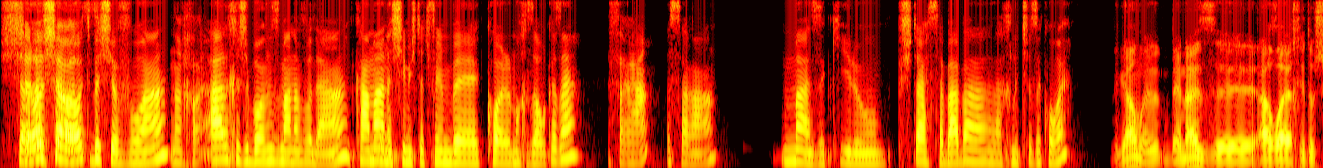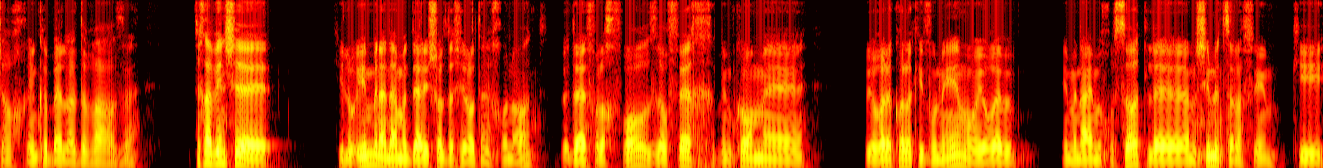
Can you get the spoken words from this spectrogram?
שלוש שעות שעות. בשבוע, נכון. על חשבון זמן עבודה. כמה כן. אנשים משתתפים בכל מחזור כזה? עשרה. עשרה. מה, זה כאילו, פשוט היה סבבה להחליט שזה קורה? לגמרי, בעיניי זה ה-ROI הכי טוב שאנחנו יכולים לקבל על הדבר הזה. צריך להבין שכאילו אם בן אדם יודע לשאול את השאלות הנכונות, ויודע איפה לחפור, זה הופך במקום אה, הוא יורה לכל הכיוונים, או יורה עם עיניים מכוסות, לאנשים לצלפים. כי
